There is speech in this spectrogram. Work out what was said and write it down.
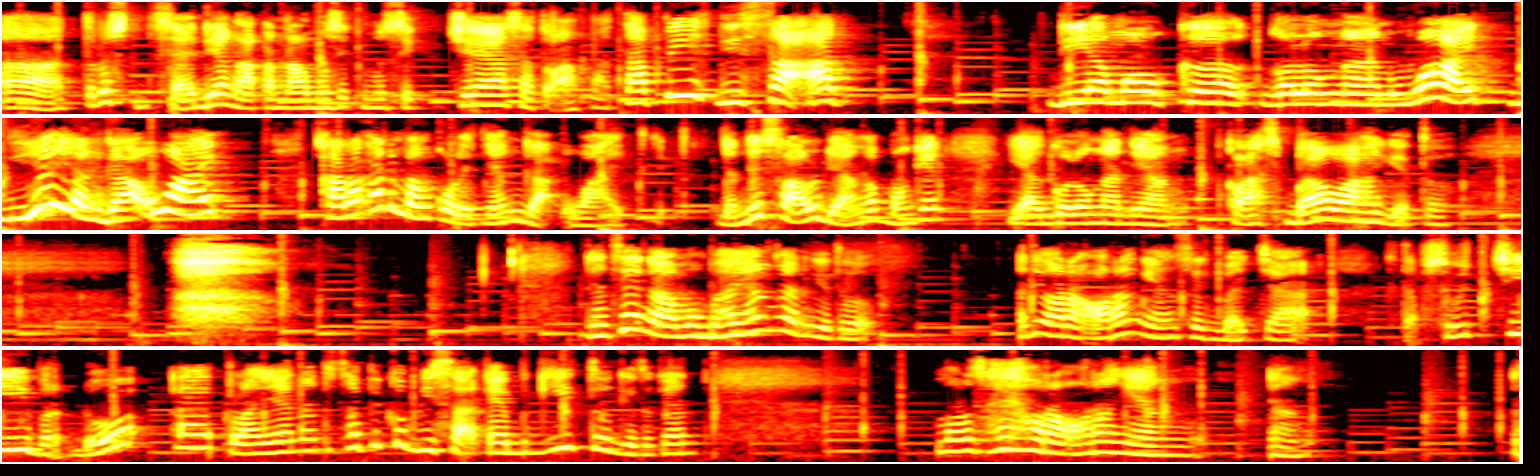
Uh, terus saya dia nggak kenal musik-musik jazz atau apa. Tapi di saat dia mau ke golongan white dia yang nggak white. Karena kan emang kulitnya nggak white gitu. Dan dia selalu dianggap mungkin ya golongan yang kelas bawah gitu. Dan saya nggak mau bayangkan gitu. Ini orang-orang yang sering baca kitab suci berdoa pelayanan tapi kok bisa kayak begitu gitu kan? Menurut saya orang-orang yang yang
